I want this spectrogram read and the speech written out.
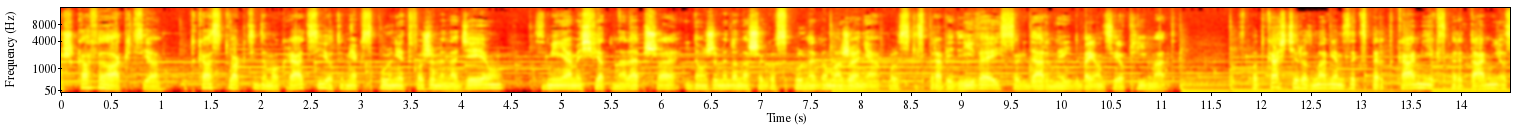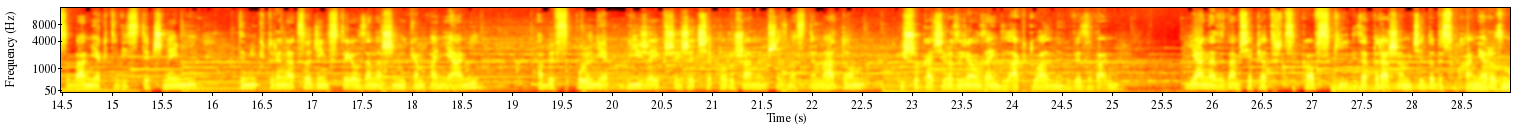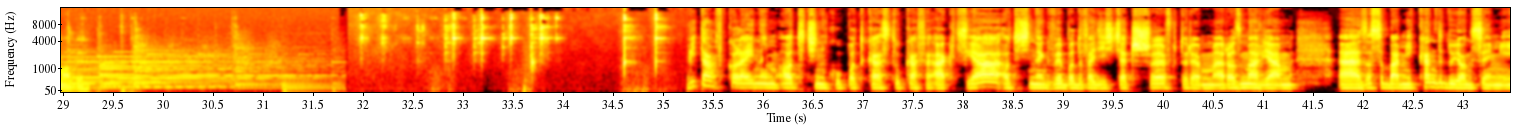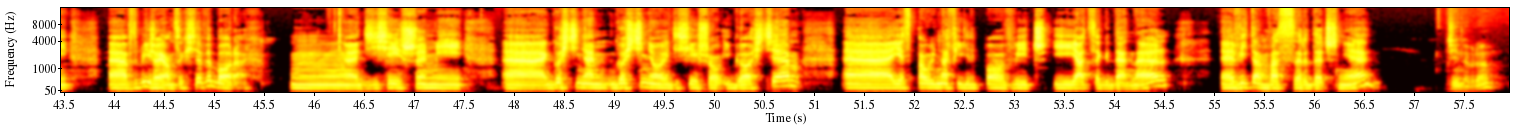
Słuchasz Kafe Akcja, podcastu Akcji Demokracji o tym, jak wspólnie tworzymy nadzieję, zmieniamy świat na lepsze i dążymy do naszego wspólnego marzenia Polski sprawiedliwej, solidarnej, dbającej o klimat. W podcaście rozmawiam z ekspertkami, ekspertami, osobami aktywistycznymi, tymi, które na co dzień stoją za naszymi kampaniami, aby wspólnie bliżej przyjrzeć się poruszanym przez nas tematom i szukać rozwiązań dla aktualnych wyzwań. Ja nazywam się Piotr Cykowski i zapraszam Cię do wysłuchania rozmowy. Witam w kolejnym odcinku podcastu Kafe Akcja, odcinek Wybo 23, w którym rozmawiam e, z osobami kandydującymi e, w zbliżających się wyborach. Mm, dzisiejszymi e, gościnią dzisiejszą i gościem jest Paulina Filipowicz i Jacek Denel. Witam Was serdecznie. Dzień dobry.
